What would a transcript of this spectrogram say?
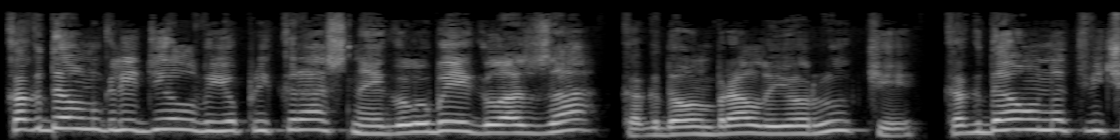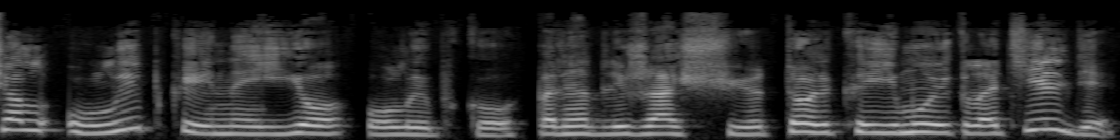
Когда он глядел в ее прекрасные голубые глаза, когда он брал ее руки, когда он отвечал улыбкой на ее улыбку, принадлежащую только ему и Клотильде,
